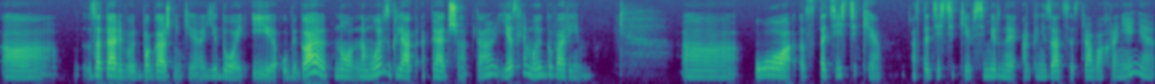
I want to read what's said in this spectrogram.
а, затаривают багажники едой и убегают, но, на мой взгляд, опять же, да, если мы говорим а, о статистике, о статистике Всемирной организации здравоохранения,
